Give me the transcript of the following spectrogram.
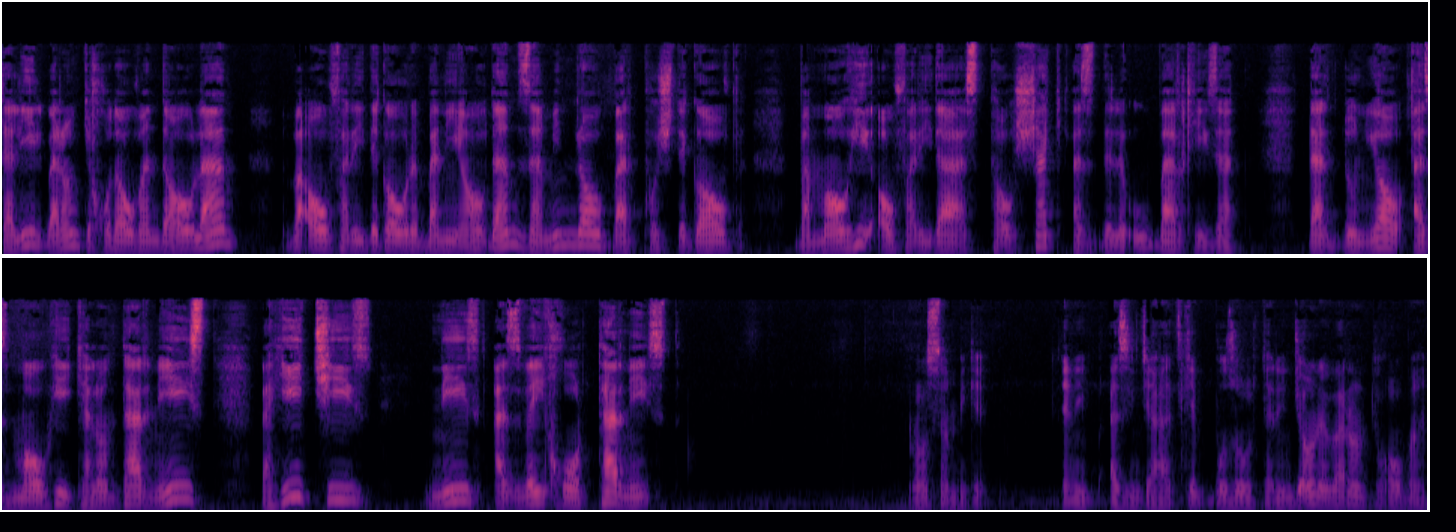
دلیل بر آن که خداوند عالم و آفریدگار بنی آدم زمین را بر پشت گاو و ماهی آفریده است تا شک از دل او برخیزد. در دنیا از ماهی کلانتر نیست و هیچ چیز نیز از وی خردتر نیست. راستم میگه. یعنی از این جهت که بزرگترین جانوران تو آبند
